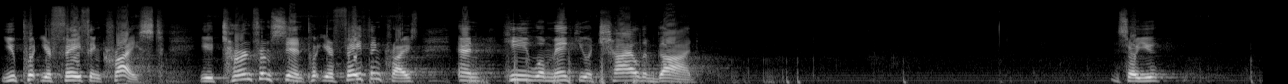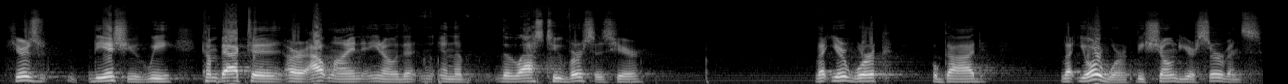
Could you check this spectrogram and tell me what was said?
You put your faith in Christ. You turn from sin, put your faith in Christ, and He will make you a child of God. So you here's the issue. We come back to our outline, you know, the, in the, the last two verses here. Let your work, O God, let your work be shown to your servants.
